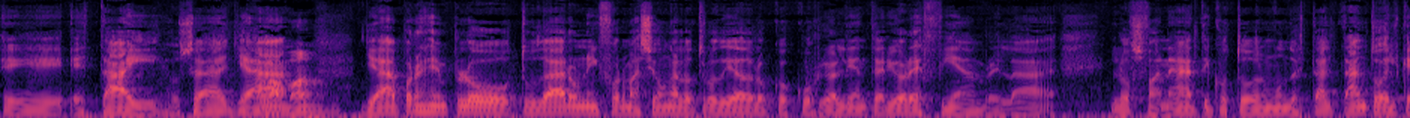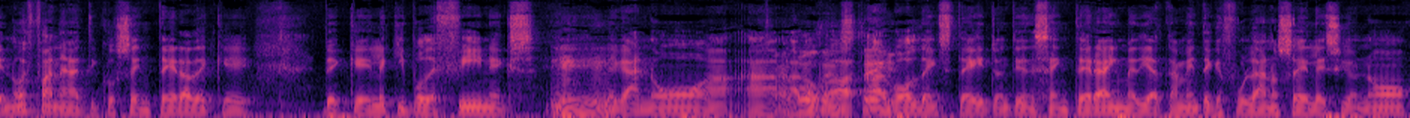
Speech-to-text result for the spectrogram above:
eh, está ahí. O sea, ya, ya, por ejemplo, tú dar una información al otro día de lo que ocurrió el día anterior es fiambre. La, los fanáticos, todo el mundo está al tanto. El que no es fanático se entera de que de que el equipo de Phoenix eh, le ganó a, a- A a- Golden a-. Golden State, ¿tú entiendes? Se entera inmediatamente que fulano se lesionó,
